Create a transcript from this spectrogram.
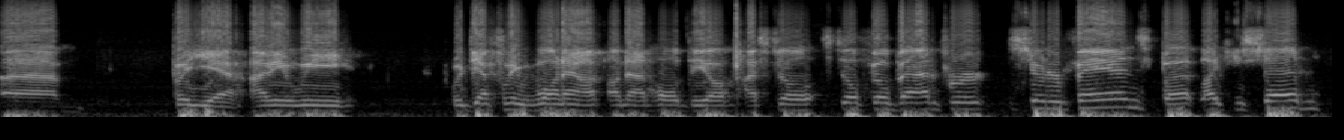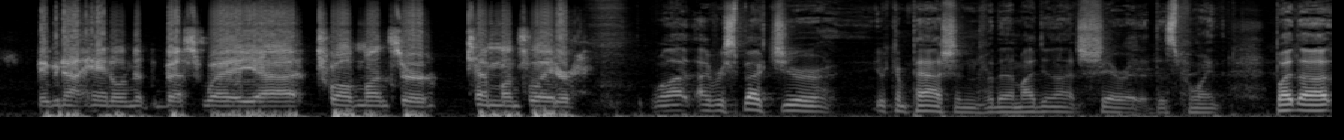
Um, but yeah, I mean we we definitely won out on that whole deal. I still still feel bad for Sooner fans, but like you said, maybe not handling it the best way. Uh, Twelve months or ten months later. Well, I, I respect your your compassion for them. I do not share it at this point. But uh,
